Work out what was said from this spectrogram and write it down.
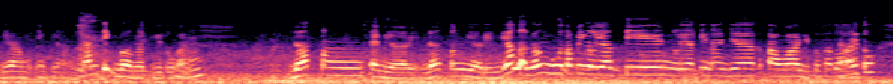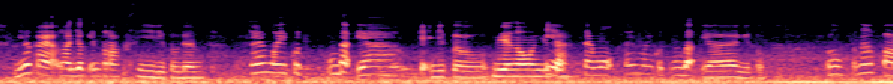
Dia rambutnya pirang. Cantik banget gitu kan. Hmm. datang saya biarin. Datang biarin. Dia nggak ganggu tapi ngeliatin ngeliatin aja ketawa gitu. Satu hari Nah. tuh dia kayak ngajak interaksi gitu. Dan saya mau ikut mbak ya kayak gitu. Dia ngomong gitu. iya saya mau saya mau ikut mbak ya gitu. Loh kenapa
